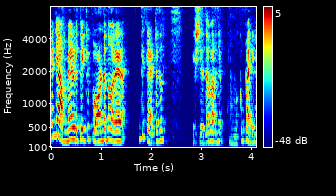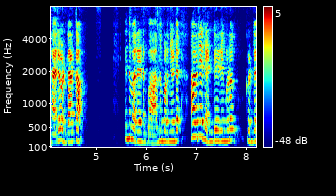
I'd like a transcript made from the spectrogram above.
എന്റെ അമ്മയുടെ അടുത്തേക്ക് പോകണ്ടെന്ന് പറയണം. ഇത് കേട്ടതും ഇഷിത പറഞ്ഞു നമുക്ക് പരിഹാരം ഉണ്ടാക്കാം. എന്ന് പറയണം. ബാന്ന് പറഞ്ഞുകൊണ്ട് അവരെ രണ്ടുപേരും കൂടെ കൊണ്ട്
